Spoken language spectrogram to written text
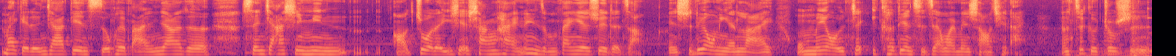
卖给人家电池会把人家的身家性命哦做了一些伤害，那你怎么半夜睡得着？十六年来，我们没有这一颗电池在外面烧起来，那这个就是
